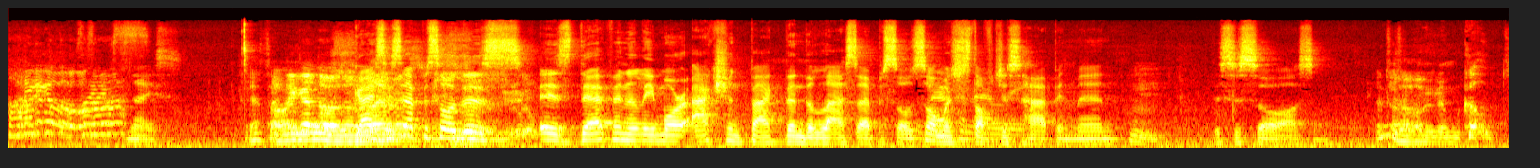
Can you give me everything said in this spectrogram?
Nice. That's I all think he I know knows. those Guys, this episode is is definitely more action packed than the last episode. So much stuff just happened, man. This is so awesome. Tell them coats.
